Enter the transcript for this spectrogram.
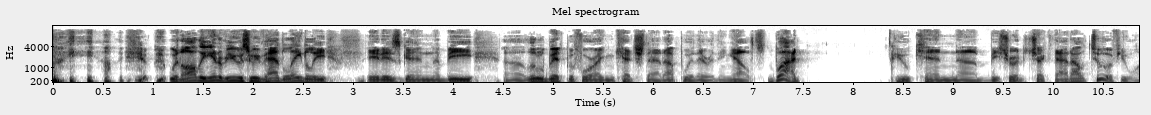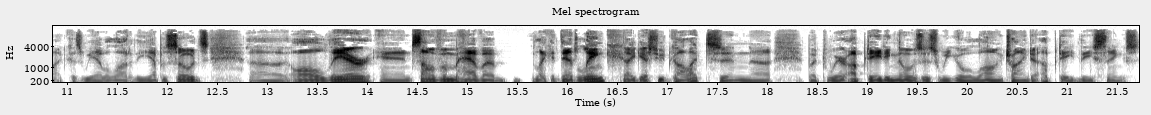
with all the interviews we've had lately, it is going to be a little bit before I can catch that up with everything else. But you can uh, be sure to check that out too if you want because we have a lot of the episodes uh, all there and some of them have a like a dead link i guess you'd call it and uh, but we're updating those as we go along trying to update these things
